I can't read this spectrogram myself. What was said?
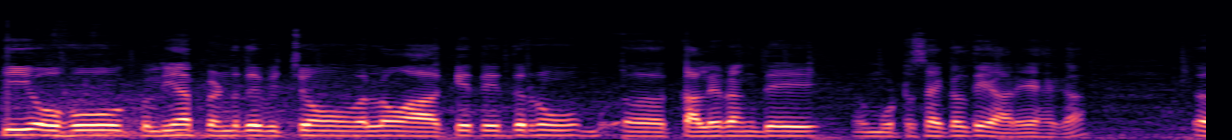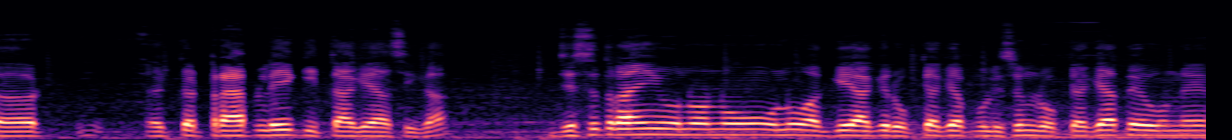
ਕਿ ਉਹ ਕੁੱਲੀਆਂ ਪਿੰਡ ਦੇ ਵਿੱਚੋਂ ਵੱਲੋਂ ਆ ਕੇ ਤੇ ਇਧਰ ਨੂੰ ਕਾਲੇ ਰੰਗ ਦੇ ਮੋਟਰਸਾਈਕਲ ਤੇ ਆ ਰਿਹਾ ਹੈਗਾ। ਇੱਕ ਟਰੈਪ ਲੇ ਕੀਤਾ ਗਿਆ ਸੀਗਾ। ਜਿਸ ਤਰ੍ਹਾਂ ਹੀ ਉਹਨਾਂ ਨੂੰ ਉਹਨੂੰ ਅੱਗੇ ਆ ਕੇ ਰੋਕਿਆ ਗਿਆ, ਪੁਲਿਸ ਨੂੰ ਰੋਕਿਆ ਗਿਆ ਤੇ ਉਹਨੇ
